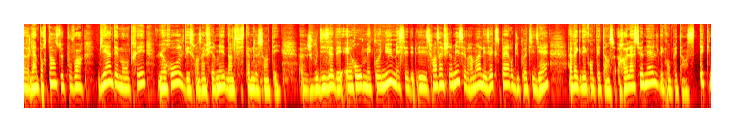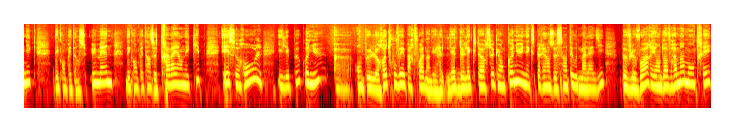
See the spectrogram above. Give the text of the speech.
euh, l'importance de pouvoir bien démontrer le rôle des soins infirmiers dans le système de santé. Euh, je vous disais des héros méconnus, mais c'est les soins infirmiers, c'est vraiment les experts du quotidien avec des compétences relationnelles, des compétences techniques, des compétences humaines, des compétences de travail en équipe. Et ce rôle, il est peu connu. Euh, on peut le retrouver parfois dans des lettres de lecteurs. Ceux qui ont connu une expérience de santé ou de maladie peuvent le voir et on doit vraiment montrer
